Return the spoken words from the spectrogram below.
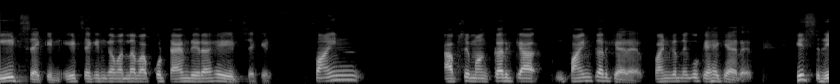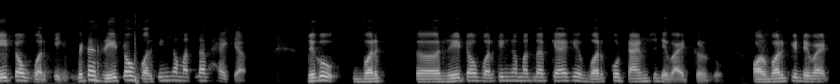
eight second eight second का मतलब आपको टाइम दे रहा है एट सेकेंड फाइन आपसे मांग कर क्या फाइन कर क्या रहा है? फाइन करने को कह क्या रहा है? हिस रेट ऑफ़ वर्किंग बेटा रेट ऑफ़ वर्किंग का मतलब है क्या? देखो वर्क रेट ऑफ़ वर्किंग का मतलब क्या है कि वर्क को टाइम से डिवाइड कर दो। और वर्क के डिवाइड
